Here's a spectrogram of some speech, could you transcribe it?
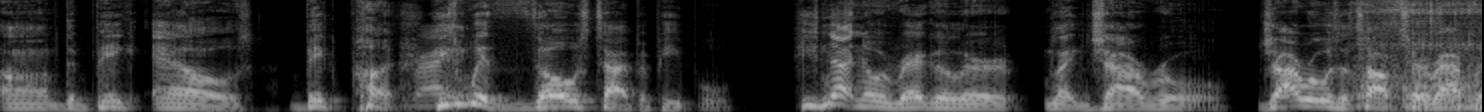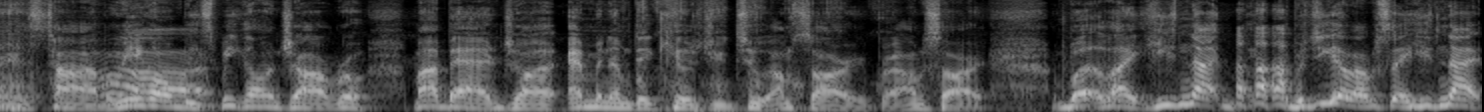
um, the Big L's, Big Pun. He's Right. with those type of people. He's not no regular like Ja Rule. Ja Rule was a top tier rapper in his time, but we ain't gonna be speaking on Ja Rule. My bad, Ja. Eminem did kill you too. I'm sorry, bro. I'm sorry. But like he's not. but you get what I'm saying? He's not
